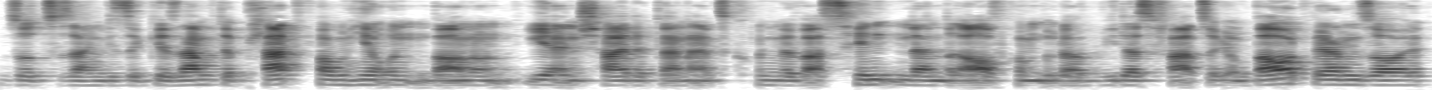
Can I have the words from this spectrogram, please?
sozusagen diese gesamte Plattform hier unten bauen und ihr entscheidet dann als Kunde, was hinten dann drauf kommt oder wie das Fahrzeug gebaut werden soll.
